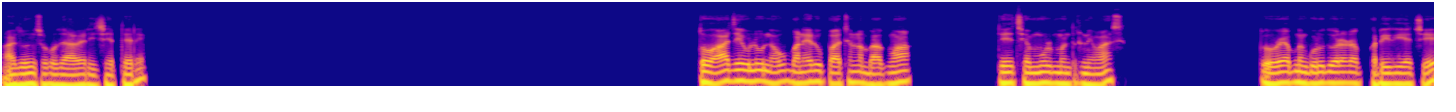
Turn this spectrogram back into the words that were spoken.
આ જોઈ શકો છો, આવેલી છે અત્યારે. તો આ જે ઓલું નવું બનેલું પાછળના ભાગમાં તે છે મૂળ મંત્ર નિવાસ. તો હવે આપણે ગુરુદ્વારા કરી રહ્યા છીએ.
